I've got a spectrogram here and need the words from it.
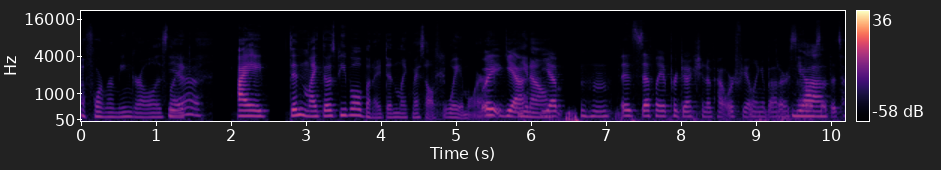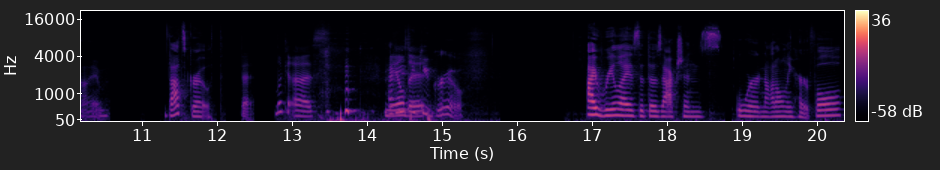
a former mean girl is like yeah. i didn't like those people but i didn't like myself way more Wait, yeah. you know Yep. Mm-hmm. It's definitely a projection of how we're feeling about ourselves Yeah. at the time. that's growth That Look at us. how do you Nailed think it. you grew i realized that those actions were not only hurtful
